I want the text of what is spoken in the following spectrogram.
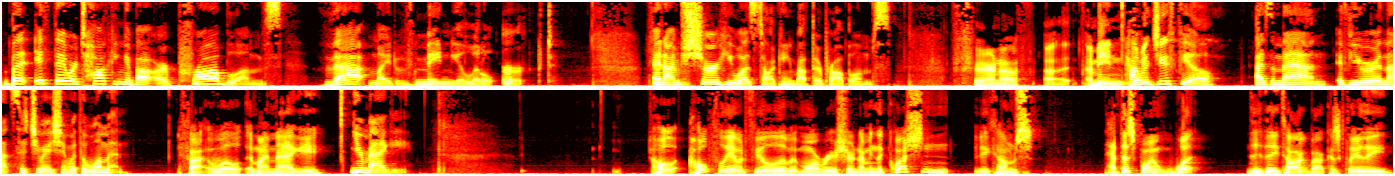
but if they were talking about our problems, that might have made me a little irked. And I'm sure he was talking about their problems. Fair enough. Uh, I mean, How me- would you feel as a man if you were in that situation with a woman? If I well, am I Maggie? You're Maggie. Ho- hopefully, I would feel a little bit more reassured. I mean, the question becomes at this point, what did they talk about? Because clearly,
